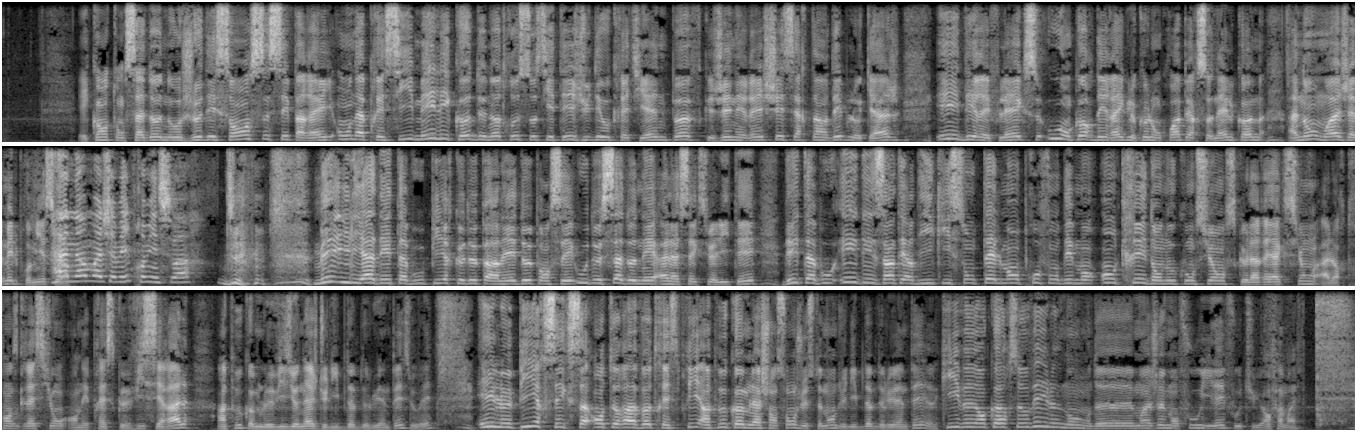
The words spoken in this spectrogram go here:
Et quand on s'adonne au jeu des sens, c'est pareil, on apprécie, mais les codes de notre société judéo-chrétienne peuvent générer chez certains des blocages et des réflexes ou encore des règles que l'on croit personnelles comme Ah non, moi jamais le premier soir. Ah non, moi jamais le premier soir. Mais il y a des tabous pires que de parler, de penser ou de s'adonner à la sexualité, des tabous et des interdits qui sont tellement profondément ancrés dans nos consciences que la réaction à leur transgression en est presque viscérale, un peu comme le visionnage du lip-dub de l'UMP si vous voulez. Et le pire c'est que ça hantera votre esprit, un peu comme la chanson justement du lip-dub de l'UMP, euh, Qui veut encore sauver le monde? Euh, Moi je m'en fous, il est foutu. Enfin bref.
